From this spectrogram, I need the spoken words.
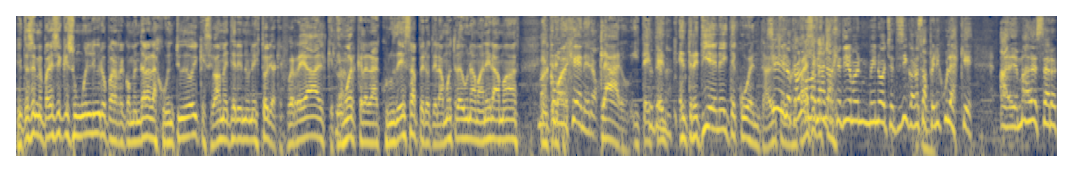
Entonces me parece que es un buen libro para recomendar a la juventud de hoy que se va a meter en una historia que fue real, que te muestra la crudeza, pero te la muestra de una manera más... Más entre- como de género. Claro, y te, entretiene y te cuenta. Sí, ¿viste? lo que hablamos de que- Argentina en 1985, ¿no? Esas películas que, además de ser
